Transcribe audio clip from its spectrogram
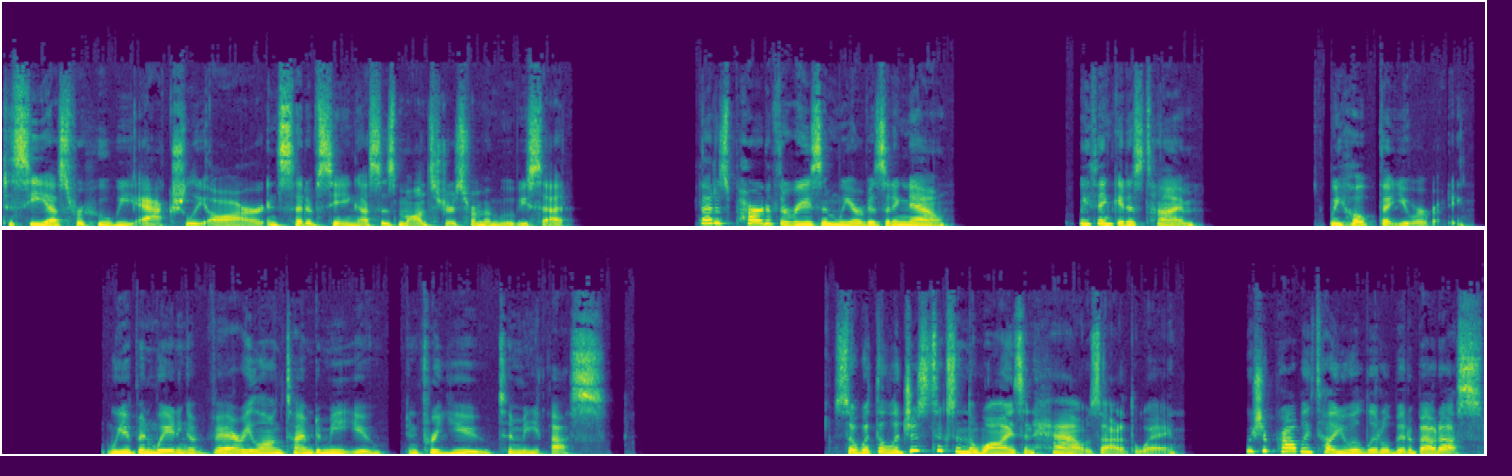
To see us for who we actually are instead of seeing us as monsters from a movie set. That is part of the reason we are visiting now. We think it is time. We hope that you are ready. We have been waiting a very long time to meet you and for you to meet us. So, with the logistics and the whys and hows out of the way, we should probably tell you a little bit about us.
